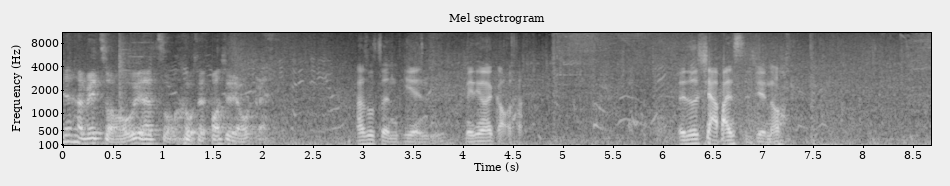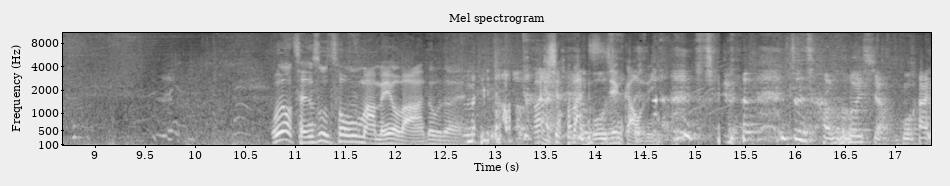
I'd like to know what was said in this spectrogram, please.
家还没走，我以为他走了，我才放下摇杆。他说整天每天都在搞他，而且是下班时间哦。我有陈述错误吗？没有吧，对不对？没有，我下班时间搞你。觉得正常都会想歪。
